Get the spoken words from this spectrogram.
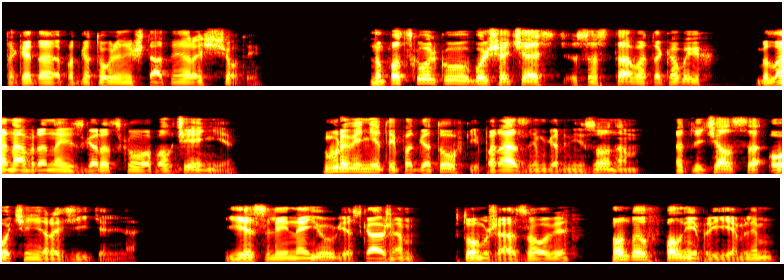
так это подготовлены штатные расчеты. Но поскольку большая часть состава таковых была набрана из городского ополчения, уровень этой подготовки по разным гарнизонам отличался очень разительно. Если на юге, скажем, в том же Азове, он был вполне приемлем,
